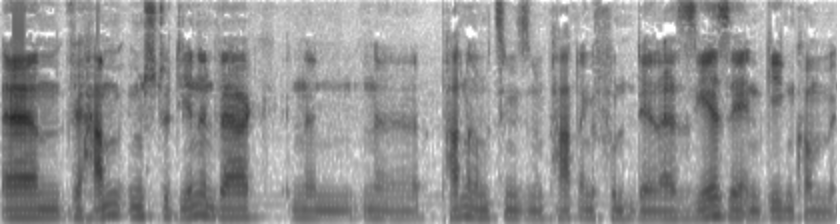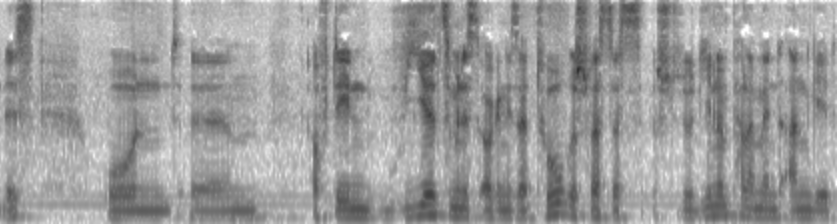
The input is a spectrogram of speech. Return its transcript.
Ähm, wir haben im Studierendenwerk eine, eine Partnerin bzw. einen Partner gefunden, der da sehr, sehr entgegenkommend ist und ähm, auf den wir zumindest organisatorisch, was das Studierendenparlament angeht,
